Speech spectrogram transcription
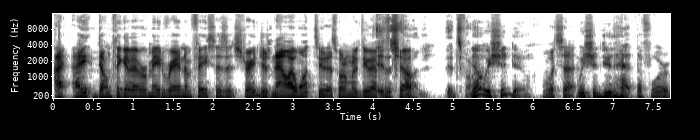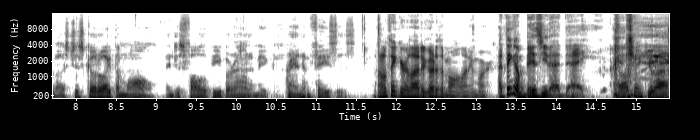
I, I don't think I've ever made random faces at strangers. Now I want to. That's what I'm going to do after the show. fun. It's fun. "No, we should do. What's that? We should do that. The four of us just go to like the mall and just follow people around and make random faces. I don't think you're allowed to go to the mall anymore. I think I'm busy that day. I don't think you are.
